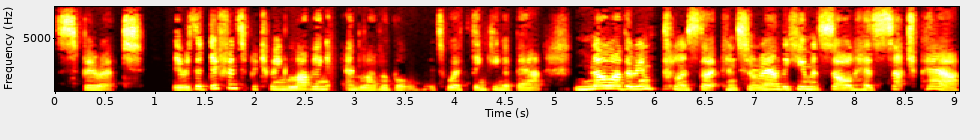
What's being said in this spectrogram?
spirit. There is a difference between loving and lovable. It's worth thinking about. No other influence that can surround the human soul has such power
